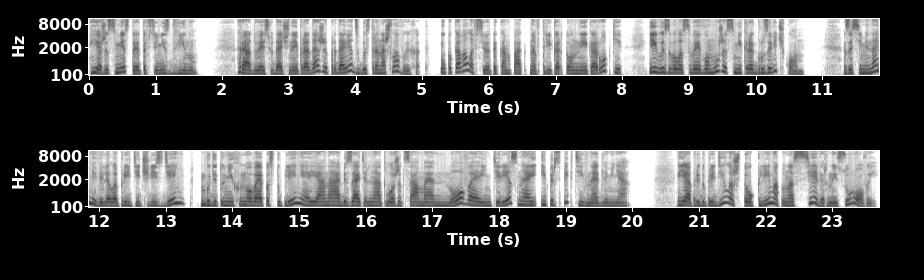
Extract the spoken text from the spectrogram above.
Я же с места это все не сдвину. Радуясь удачной продаже, продавец быстро нашла выход. Упаковала все это компактно в три картонные коробки и вызвала своего мужа с микрогрузовичком. За семенами велела прийти через день, будет у них новое поступление, и она обязательно отложит самое новое, интересное и перспективное для меня. Я предупредила, что климат у нас северный, суровый.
